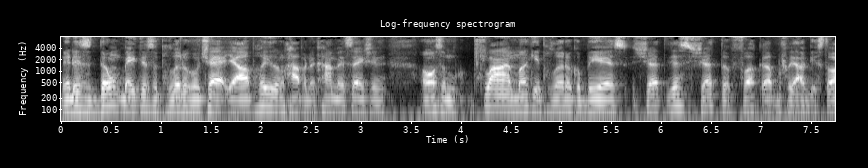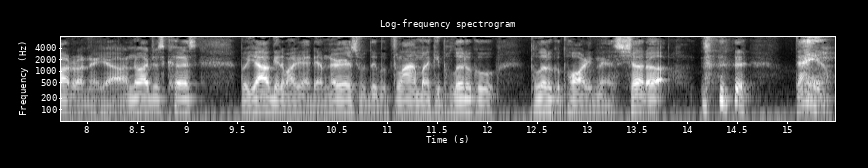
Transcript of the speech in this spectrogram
And this don't make this a political chat, y'all. Please don't hop in the comment section on some flying monkey political BS. Shut just shut the fuck up before y'all get started on that, y'all. I know I just cussed, but y'all get on my goddamn nerves with the flying monkey political political party mess. Shut up. Damn.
